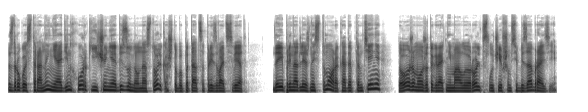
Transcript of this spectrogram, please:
С другой стороны, ни один Хорк еще не обезумел настолько, чтобы пытаться призвать свет, да и принадлежность Тмора к адептам тени тоже может играть немалую роль в случившемся безобразии.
